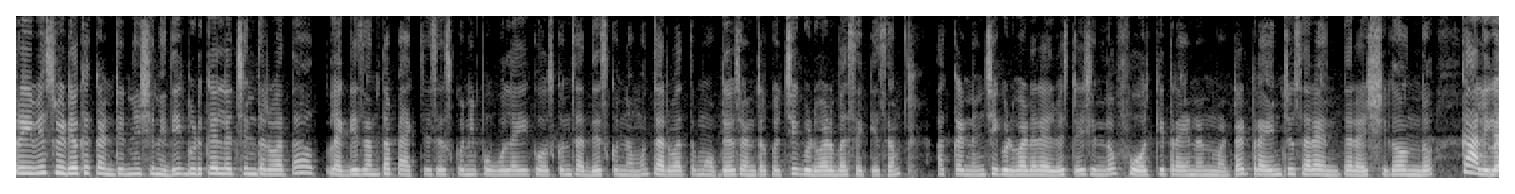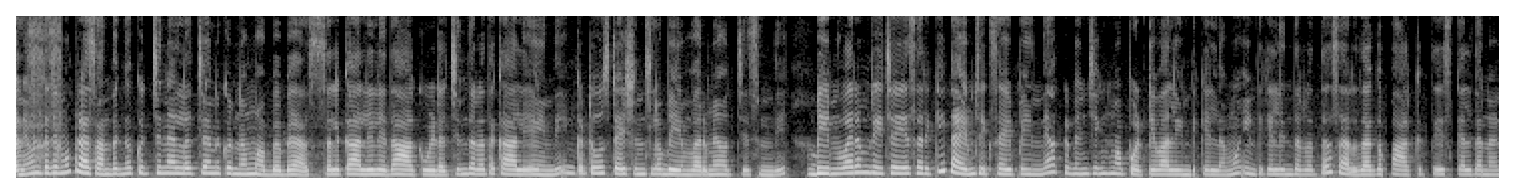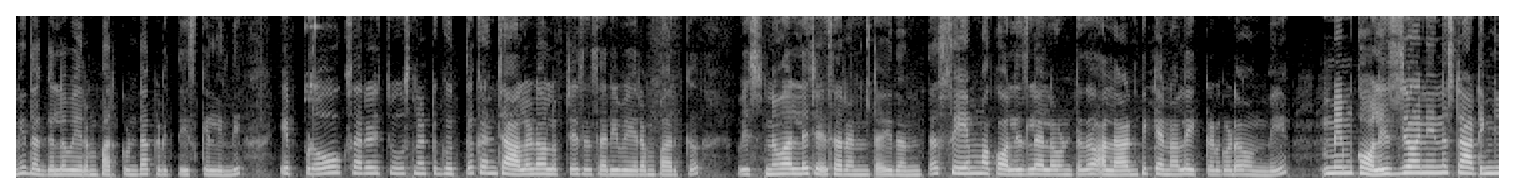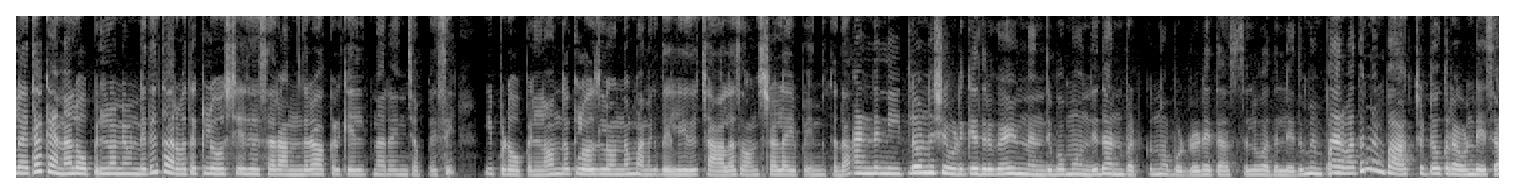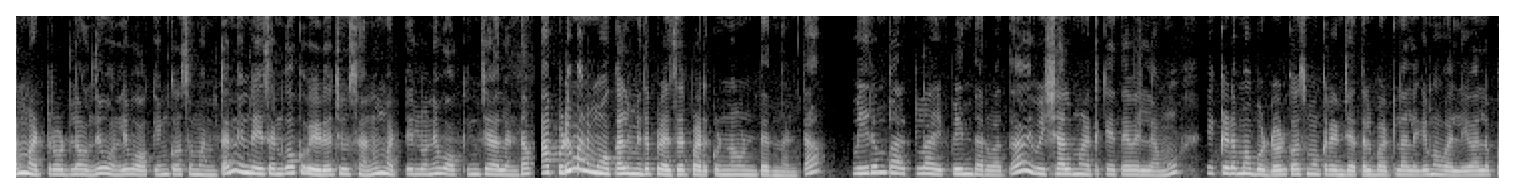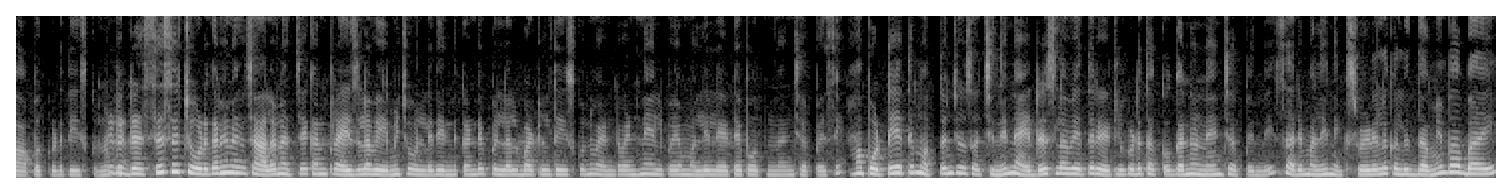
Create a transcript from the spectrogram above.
Previous వీడియోకి continuation ఇది. గుడికి వెళ్ళొచ్చిన తర్వాత లగేజ్ అంతా ప్యాక్ చేసేసుకొని పువ్వులు అవి కోసుకొని సర్దేసుకున్నాము. తర్వాత మోప్దేవ్ సెంటర్కి వచ్చి గుడివాడ బస్ ఎక్కేసాం. అక్కడ నుంచి గుడివాడ రైల్వే స్టేషన్లో ఫోర్కి ట్రైన్ అనమాట ట్రైన్ చూసారా ఎంత రష్గా ఉందో. ఖాళీగానే ఉంటుందేమో ప్రశాంతంగా కూర్చుని వెళ్ళొచ్చు అనుకున్నాం. అబ్బాయి అస్సలు ఖాళీ లేదా ఆకువిడ వచ్చిన తర్వాత ఖాళీ అయింది. ఇంకా టూ స్టేషన్స్లో భీమవరమే వచ్చేసింది. భీమవరం రీచ్ అయ్యేసరికి టైం సిక్స్ అయిపోయింది. అక్కడ నుంచి ఇంక మా పొట్టి వాళ్ళ ఇంటికి వెళ్ళాము. ఇంటికి వెళ్ళిన తర్వాత సరదాగా పార్క్కి తీసుకెళ్తానని దగ్గరలో వేరం పార్క్ ఉంటే అక్కడికి తీసుకెళ్ళింది. ఎప్పుడో ఒకసారి చూసినట్టు గుర్తు కానీ చాలా డెవలప్ చేసేసారు ఈ వేరం పార్క్. విష్ణు వాళ్ళే చేశారంట ఇదంతా. సేమ్ మా కాలేజ్లో ఎలా ఉంటుందో అలాంటి కెనాల్ ఇక్కడ కూడా ఉంది. మేము కాలేజ్ జాయిన్ అయిన స్టార్టింగ్లో అయితే ఆ కెనాల్ ఓపెన్లోనే ఉండేది. తర్వాత క్లోజ్ చేసేసారు. అందరూ అక్కడికి వెళ్తున్నారని చెప్పేసి ఇప్పుడు ఓపెన్లో ఉందో క్లోజ్లో ఉందో మనకు తెలియదు. చాలా సంవత్సరాలు అయిపోయింది కదా. అండ్ నీటిలో ఉన్న శివుడికి ఎదురుగా ఈ నంది బొమ్మ ఉంది. దాన్ని పట్టుకుని మా బొడ్డోడు అయితే అస్సలు వదలలేదు. మేము తర్వాత మేము పార్క్ చుట్టూ ఒక రౌండ్ వేసాం. మట్టి రోడ్లో ఉంది. ఓన్లీ వాకింగ్ కోసం అంట. నేను రీసెంట్గా ఒక వీడియో చూసాను మట్టిలోనే వాకింగ్ చేయాలంట. అప్పుడు మన మోకాల మీద ప్రెజర్ పడకుండా ఉంటుందంట. వీరం పార్క్లో అయిపోయిన తర్వాత విశాల్ మార్ట్కి అయితే వెళ్ళాము. ఇక్కడ మా బొడ్డోడి కోసం ఒక రెండు జతల బట్టలు అలాగే మా వల్లి వాళ్ళ పాపకు కూడా తీసుకున్నాం. ఇక్కడ డ్రెస్సెస్ చూడగానే నాకు చాలా నచ్చాయి కానీ ప్రైజ్లు అవి ఏమీ చూడలేదు. ఎందుకంటే పిల్లల బట్టలు తీసుకుని వెంట వెంటనే వెళ్ళిపోయాం మళ్ళీ లేట్ అయిపోతుందని చెప్పేసి. మా పొట్టి అయితే మొత్తం చూసి వచ్చింది. నైట్ డ్రెస్లు అవి అయితే రేట్లు కూడా తక్కువగానే ఉన్నాయని చెప్పింది. సరే మళ్ళీ నెక్స్ట్ వీడియోలో కలుద్దామే. బాబాయ్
